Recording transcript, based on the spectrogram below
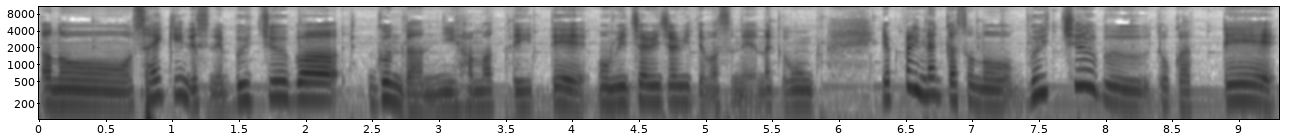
あのー、最近ですね VTuber 軍団にはまっていてもうめちゃめちゃ見てますねなんかもうやっぱりなんかその VTube とかって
